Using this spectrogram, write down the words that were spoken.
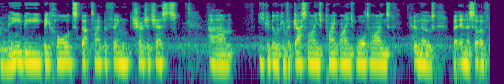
maybe big hoards, that type of thing, treasure chests, um, you could be looking for gas lines, pipelines, water lines, who knows? But in a sort of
